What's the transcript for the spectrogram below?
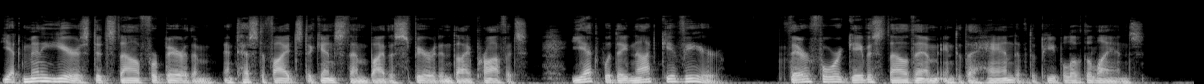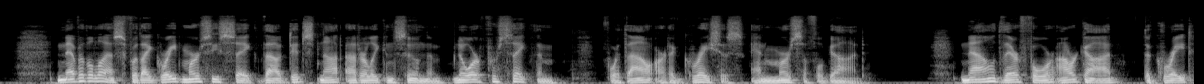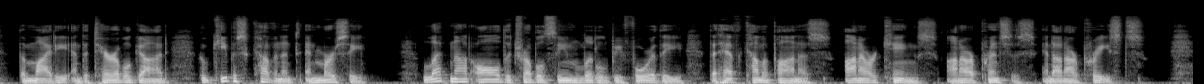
Yet many years didst thou forbear them, and testifiedst against them by the Spirit in thy prophets. Yet would they not give ear. Therefore gavest thou them into the hand of the people of the lands. Nevertheless, for thy great mercy's sake, thou didst not utterly consume them, nor forsake them, for thou art a gracious and merciful God. Now, therefore, our God, the great, the mighty, and the terrible God, who keepeth covenant and mercy, let not all the trouble seem little before thee that hath come upon us, on our kings, on our princes, and on our priests,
